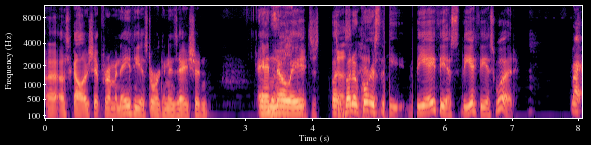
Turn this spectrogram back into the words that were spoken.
a, a scholarship from an atheist organization and no a It just but but of doesn't course the the atheist the atheist would Right.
